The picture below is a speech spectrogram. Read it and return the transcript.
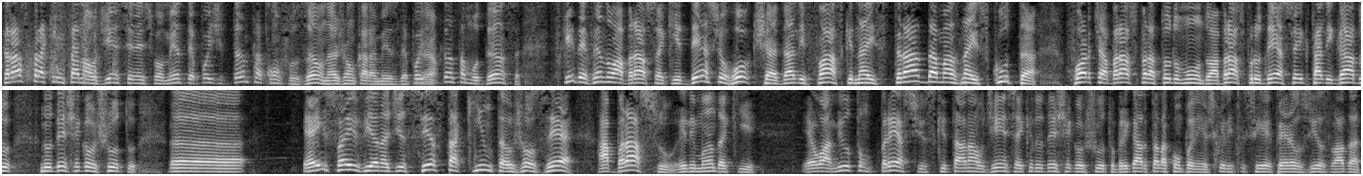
traz para quem está na audiência nesse momento, depois de tanta confusão, né, João Caramês? Depois É. de tanta mudança, fiquei devendo um abraço aqui. Décio Rocha, da Lifasc, na estrada, mas na escuta. Forte abraço para todo mundo. Um abraço pro Décio aí que tá ligado no Deixa que eu chuto. Ah, é isso aí, Viana, de sexta a quinta, o José, abraço, ele manda aqui. É o Hamilton Prestes que está na audiência aqui do Deixa que eu chuto. Obrigado pela companhia. Acho que ele se refere aos dias lá da,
